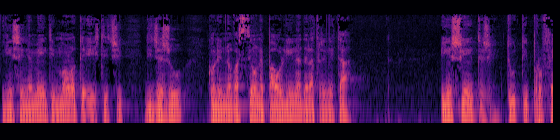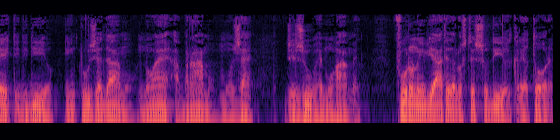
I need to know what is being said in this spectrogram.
gli insegnamenti monoteistici di Gesù con l'innovazione paolina della Trinità. In sintesi, tutti i profeti di Dio, inclusi Adamo, Noè, Abramo, Mosè, Gesù e Muhammad, furono inviati dallo stesso Dio, il Creatore,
